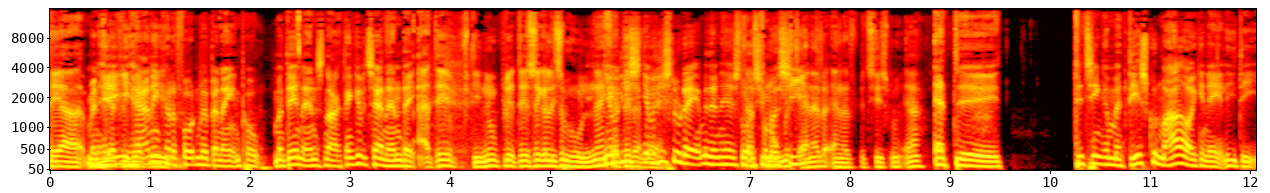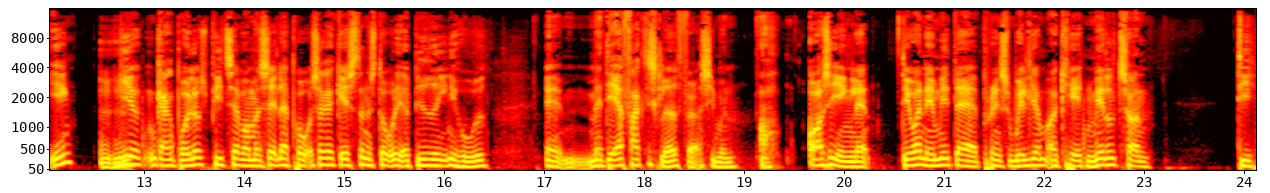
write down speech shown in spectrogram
det er Men her i Herning kan du få den med banan på. Men det er en anden snak. Den kan vi tage en anden dag. Ja, det er, fordi nu bliver det er sikkert ligesom hunden, ikke? Jeg vil lige, jeg vil lige slutte af med den her historie, og gastronomisk sige, analfabetisme, ja. at øh, det tænker man, det er sgu en meget original idé, ikke? Mm-hmm. Mm. Lige en gang bryllupspizza, hvor man selv er på, så kan gæsterne stå der og bide en i hovedet. Øh, men det er faktisk lavet før, Simon. Åh. Også i England. Det var nemlig, da Prince William og Kate Middleton, de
